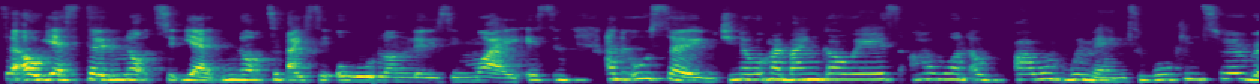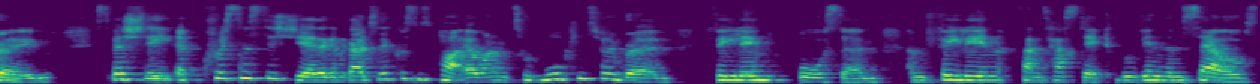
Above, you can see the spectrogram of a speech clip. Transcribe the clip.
So, oh yes, so not to yeah, not to base it all on losing weight. It's and also, do you know what my main goal is? I want a, I want women to walk into a room, especially at Christmas this year. They're going to go to their Christmas party. I want them to walk into a room feeling awesome and feeling fantastic within themselves,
